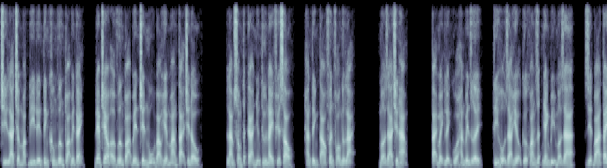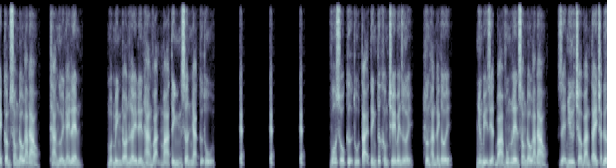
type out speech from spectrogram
chỉ là trầm mặc đi đến tinh không vương tọa bên cạnh, đem treo ở vương tọa bên trên mũ bảo hiểm mang tại trên đầu. Làm xong tất cả những thứ này phía sau, hắn tỉnh táo phân phó ngược lại, mở ra chiến hạm. Tại mệnh lệnh của hắn bên dưới tý hộ giả hiệu cửa khoang rất nhanh bị mở ra diệt bá tay cầm song đầu áp đao thả người nhảy lên. Một mình đón lấy đến hàng vạn mà tính sơn nhạc cự thủ. Kết, kết, kết. vô số cự thủ tại tinh tức khống chế bên dưới hướng hắn đánh tới. Nhưng bị diệt bá vung lên song đầu áp đao dễ như chở bàn tay chặt đứt.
